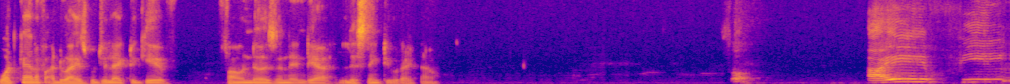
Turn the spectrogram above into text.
What kind of advice would you like to give founders in India listening to you right now? So, I feel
